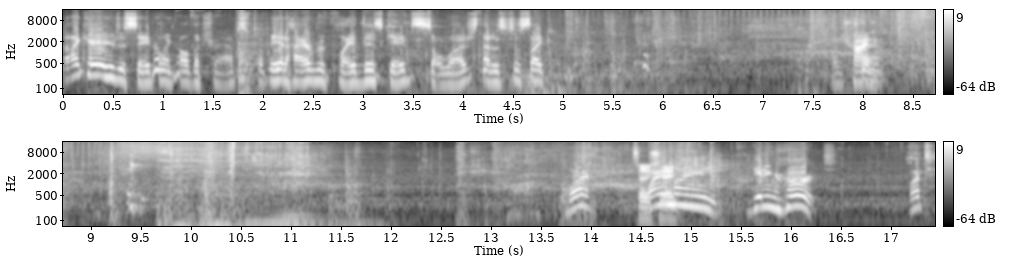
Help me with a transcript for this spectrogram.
I like how you're disabling all the traps, but me and Hiram have played this game so much that it's just like, I'm trying to... what? So Why am I, I getting hurt? What?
